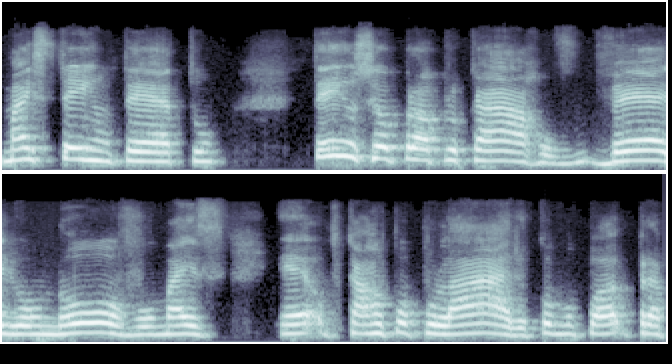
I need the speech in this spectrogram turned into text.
mas tem um teto, tem o seu próprio carro, velho ou novo, mas é, carro popular, como para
